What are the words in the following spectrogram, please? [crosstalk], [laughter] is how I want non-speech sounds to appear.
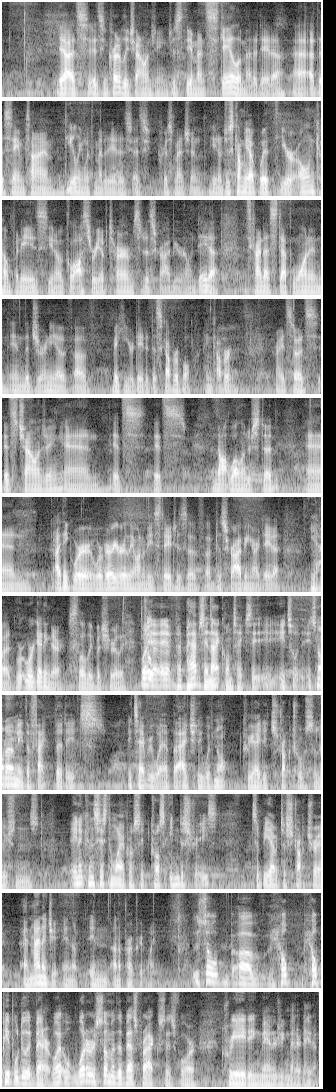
Yeah, it's, it's incredibly challenging, just the immense scale of metadata, uh, at the same time dealing with metadata, as, as, Chris mentioned, you know, just coming up with your own company's, you know, glossary of terms to describe your own data. It's kind of step one in, in the journey of, of making your data discoverable and governed, right? So it's, it's challenging and it's, it's not well understood. And I think we're, we're very early on in these stages of, of describing our data. Yeah. But we're, we're, getting there, slowly but surely. Well, so uh, perhaps in that context, it, it's, it's not only the fact that it's, it's everywhere, but actually we've not created structural solutions in a consistent way across, across industries to be able to structure it and manage it in, a, in an appropriate way. So uh, help, help people do it better. What, what are some of the best practices for creating, managing metadata?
